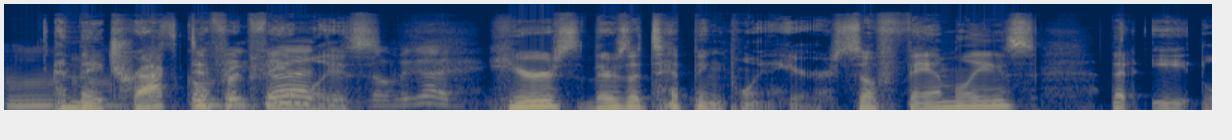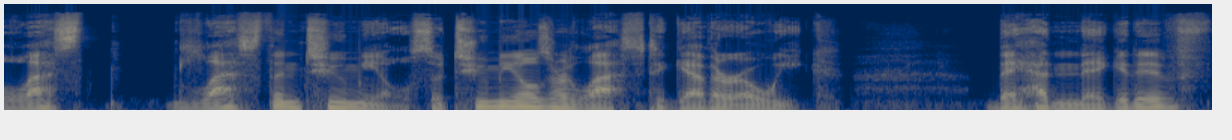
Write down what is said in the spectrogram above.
and they track It's gonna be different. Families. gonna be good. Here's there's a tipping point here. So families that eat less less than two meals, so two meals or less together a week, they had negative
